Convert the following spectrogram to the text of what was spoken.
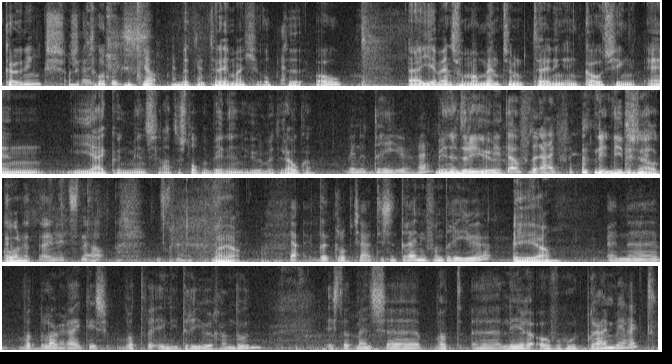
Keunings, als ik het goed heb. Ja, met een tremaatje op de O. Eh, jij bent van Momentum Training en Coaching. En jij kunt mensen laten stoppen binnen een uur met roken. Binnen drie uur, hè? Binnen drie uur. Niet overdrijven. Niet, niet te snel, Cor. nee, niet snel. Niet snel. Nou ja. Ja, dat klopt, ja. Het is een training van drie uur. Ja. En eh, wat belangrijk is, wat we in die drie uur gaan doen, is dat mensen eh, wat eh, leren over hoe het brein werkt.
